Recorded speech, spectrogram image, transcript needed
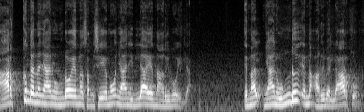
ആർക്കും തന്നെ ഞാനുണ്ടോ എന്ന സംശയമോ ഞാനില്ല എന്ന അറിവോ ഇല്ല. എന്നാൽ ഞാനുണ്ട് എന്ന അറിവ് എല്ലാവർക്കും ഉണ്ട്.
